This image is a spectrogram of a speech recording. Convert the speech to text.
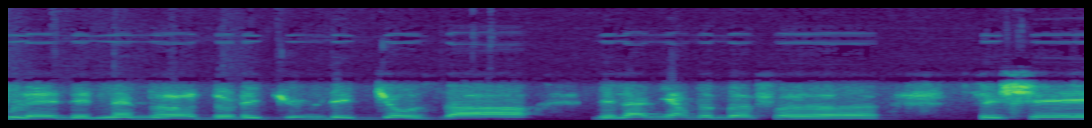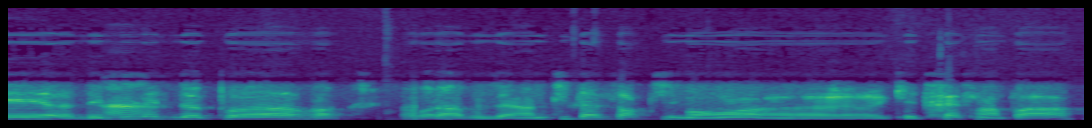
poulet, des nems euh, de légumes, des gyoza, des lanières de bœuf euh, séchées, euh, des Ah. boulettes de porc. Voilà, vous avez un petit assortiment euh, qui est très sympa.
